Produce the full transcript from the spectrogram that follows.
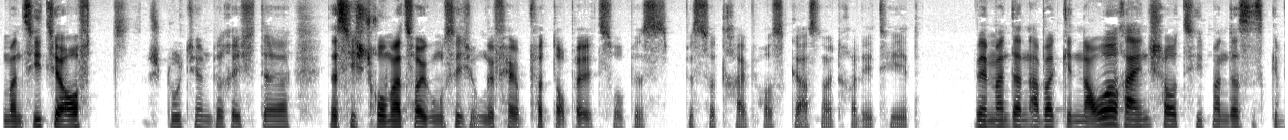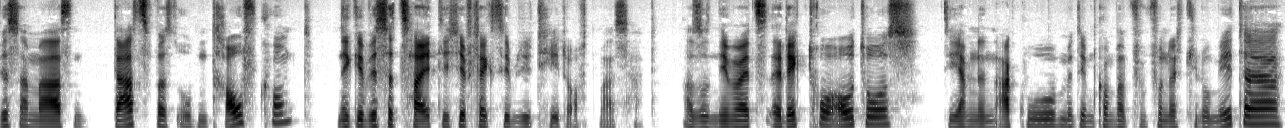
Man sieht ja oft Studienberichte, dass die Stromerzeugung sich ungefähr verdoppelt, so bis, bis zur Treibhausgasneutralität. Wenn man dann aber genauer reinschaut, sieht man, dass es gewissermaßen das, was oben drauf kommt, eine gewisse zeitliche Flexibilität oftmals hat. Also nehmen wir jetzt Elektroautos, die haben einen Akku, mit dem kommt man 500 Kilometer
